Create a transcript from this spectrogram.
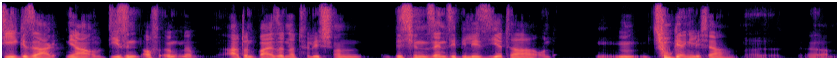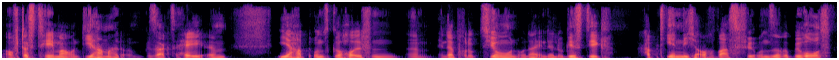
die gesagt, ja, die sind auf irgendeine Art und Weise natürlich schon ein bisschen sensibilisierter und zugänglicher äh, auf das Thema und die haben halt gesagt, hey, ähm, ihr habt uns geholfen ähm, in der Produktion oder in der Logistik, habt ihr nicht auch was für unsere Büros?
